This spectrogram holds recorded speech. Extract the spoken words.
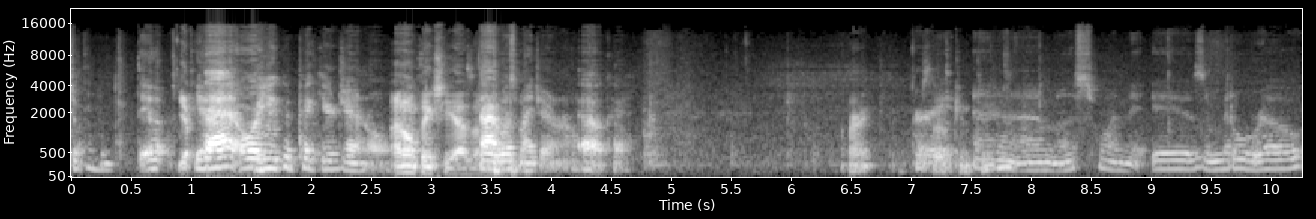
D- yeah, Yep. That, or you could pick your general. I don't think she has them. That was my general. Oh, okay. All right. So Alright, continue. and this one is a middle row.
